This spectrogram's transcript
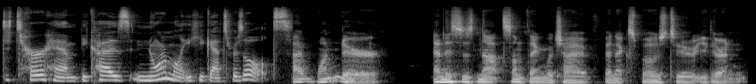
deter him because normally he gets results. I wonder, and this is not something which I've been exposed to either in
